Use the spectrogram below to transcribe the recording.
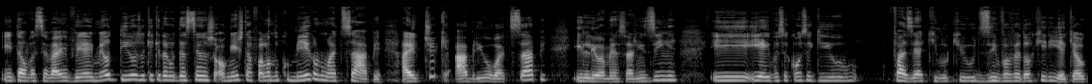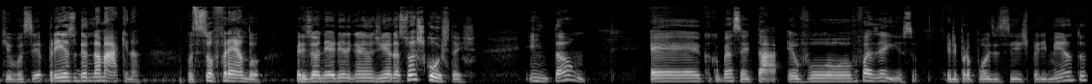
Então você vai ver, meu Deus, o que está acontecendo? Alguém está falando comigo no WhatsApp. Aí tchuc, abriu o WhatsApp e leu a mensagenzinha e, e aí você conseguiu fazer aquilo que o desenvolvedor queria, que é o que? Você preso dentro da máquina. Você sofrendo, prisioneiro e ele ganhando dinheiro às suas custas. Então, é o que eu pensei, tá, eu vou, vou fazer isso. Ele propôs esse experimento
